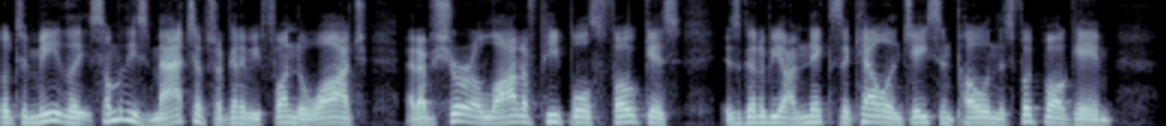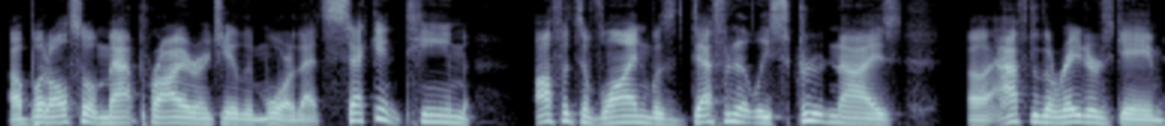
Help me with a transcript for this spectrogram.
So to me, like some of these matchups are going to be fun to watch, and I'm sure a lot of people's focus is going to be on Nick Zakelj and Jason Poe in this football game, uh, but also Matt Pryor and Jaylon Moore. That second team offensive line was definitely scrutinized uh, after the Raiders game,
